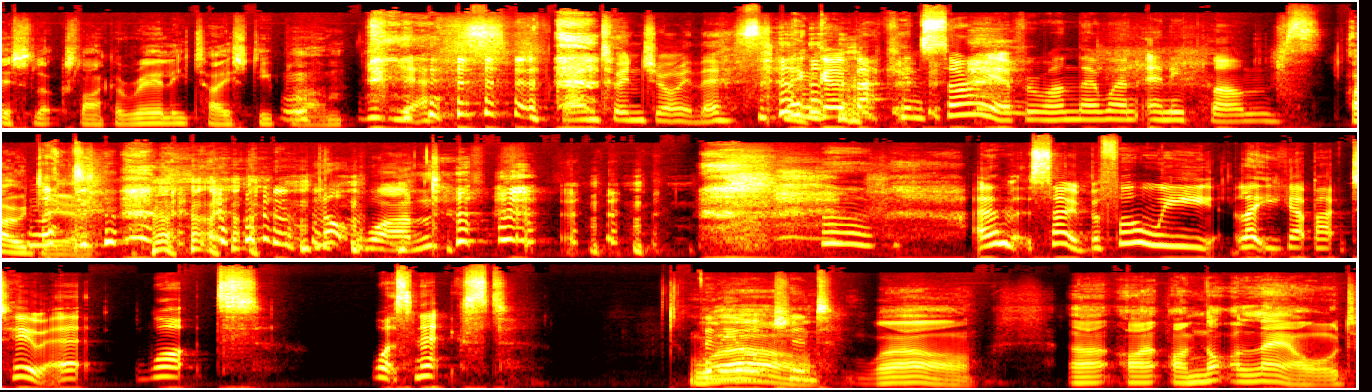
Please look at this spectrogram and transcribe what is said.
This looks like a really tasty plum. yes, going to enjoy this. Then go back in. sorry everyone, there weren't any plums. Oh dear. Not one. Um, so before we let you get back to it, what what's next? the well, orchard. Well, uh, I, I'm not allowed.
